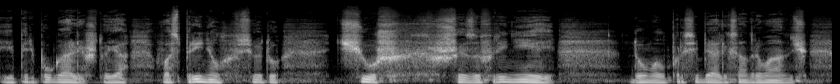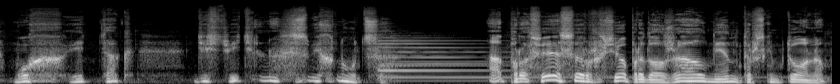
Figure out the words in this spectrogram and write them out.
и перепугали, что я воспринял всю эту чушь шизофренией, думал про себя Александр Иванович. Мог ведь так действительно свихнуться. А профессор все продолжал менторским тоном.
